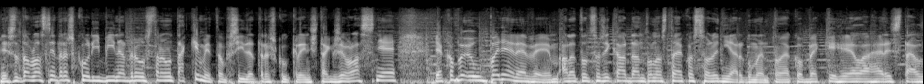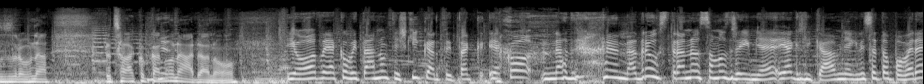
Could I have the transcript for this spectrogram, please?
mně se to vlastně trošku líbí, na druhou stranu taky mi to přijde trošku cringe, takže vlastně jako by úplně nevím, ale to, co říkal Dan, to je jako solidní argument, no, jako Becky Hill a Harry Styles zrovna docela jako kanonáda, no. Jo, to jako vytáhnout těžký karty, tak jako na, na druhou stranu samozřejmě, jak říkám, někdy se to povede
